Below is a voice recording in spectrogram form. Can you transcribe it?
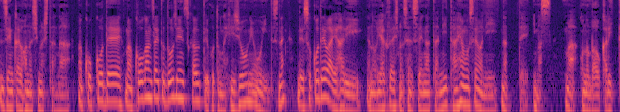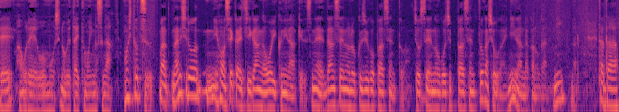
前回お話しましたが、まあ、ここで、まあ、抗がん剤と同時に使うということが非常に多いんですね。で、そこではやはり、あの、薬剤師の先生方に大変お世話になっています。まあ、この場を借りて、まあ、お礼を申し述べたいと思いますが、もう一つ、まあ、何しろ日本は世界一がんが多い国なわけですね。男性の65%、女性の50%が生涯に何らかのがんになる。ただ、やは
